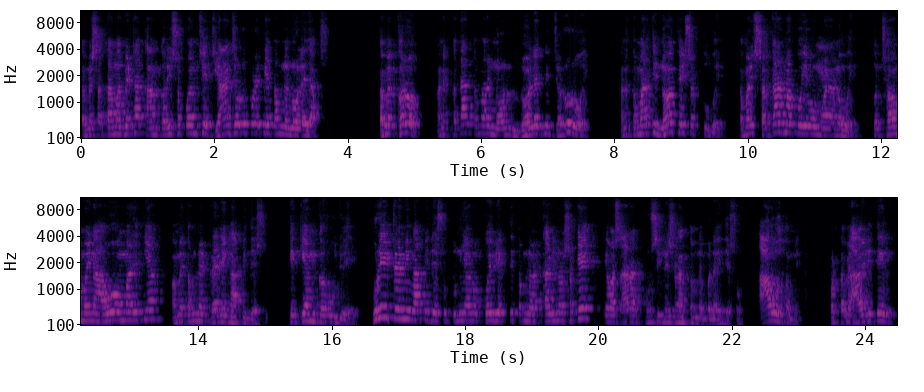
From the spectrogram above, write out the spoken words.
તમે સત્તામાં બેઠા, કામ કરી શકો એમ છે, જ્યાં જરૂર પડે ત્યાં તમને નોલેજ આપશો. તમે કરો, અને કદાચ તમારે નોલેજની જરૂર હોય, અને તમારાથી ન થઈ શકતું હોય, તમારી સરકારમાં કોઈ એવો માણા ન હોય, તો છ મહિના આવો અમારે ત્યાં, અમે તમને ટ્રેનિંગ આપી દેશું, કે કેમ કરવું જોઈએ. પૂરી ટ્રેનિંગ આપી દેશું, દુનિયાનો કોઈ વ્યક્તિ તમને અટકાવી ન શકે, એવા સારા કૃષિ નિષ્ણાત તમને બનાવી દેશું. આવો તમે. પણ તમે આવી રીતે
